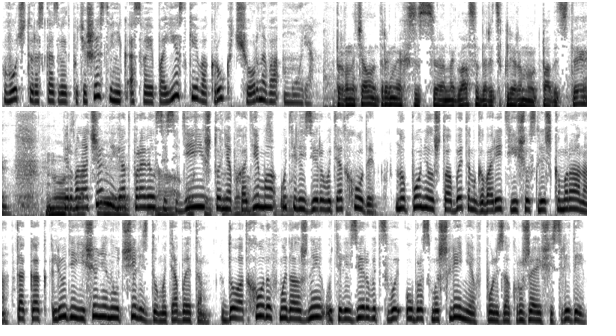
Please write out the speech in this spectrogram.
Вот что рассказывает путешественник о своей поездке вокруг Черного моря. Първоначално тръгнах с нагласа да рециклираме отпадъците, но... Первоначально я отправился с идеей, что необходимо утилизировать отходы, но понял, что об этом говорить еще слишком рано, так как люди еще не научились думать об этом. До отходов мы должны утилизировать свой образ мышления в пользу окружающей среды.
